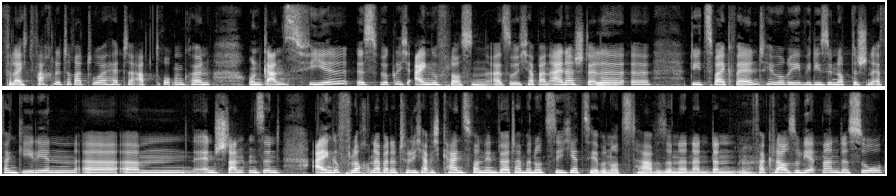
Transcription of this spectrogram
vielleicht Fachliteratur hätte abdrucken können. Und ganz viel ist wirklich eingeflossen. Also ich habe an einer Stelle hm. äh, die zwei Quellentheorie, wie die synoptischen Evangelien äh, ähm, entstanden sind, eingeflochten. Aber natürlich habe ich keins von den Wörtern benutzt, die ich jetzt hier benutzt habe, sondern dann, dann verklausuliert man das so,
